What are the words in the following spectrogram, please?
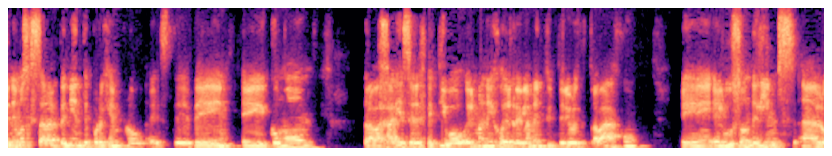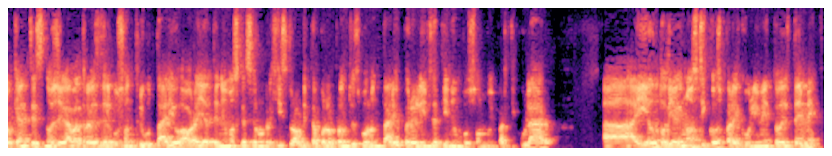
tenemos que estar al pendiente, por ejemplo, este, de eh, cómo trabajar y hacer efectivo el manejo del reglamento interior de trabajo, eh, el buzón del IMSS, lo que antes nos llegaba a través del buzón tributario, ahora ya tenemos que hacer un registro, ahorita por lo pronto es voluntario, pero el IMSS ya tiene un buzón muy particular. Ah, hay autodiagnósticos para el cubrimiento del TEMEC,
